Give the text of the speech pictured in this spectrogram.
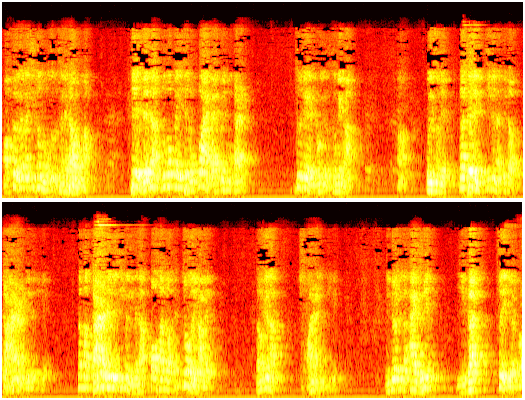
啊，各种各样的寄生虫是不是成千上万种啊？这人呢，如果被这种外来微生物感染，是不是这个人容易得生病啊？啊，容易生病。那这类疾病呢，就叫感染类的疾病。那么感染类的疾病里面呢，包含着很重要的一大类，什么病呢？传染性疾病。你比如这个艾滋病、乙肝、肺结核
